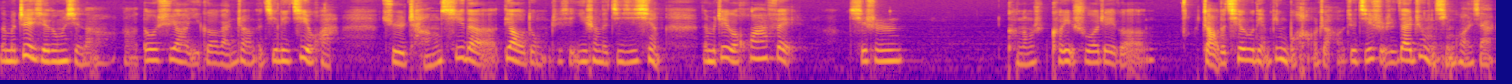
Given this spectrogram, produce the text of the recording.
那么这些东西呢，啊，都需要一个完整的激励计划，去长期的调动这些医生的积极性。那么这个花费，其实可能可以说这个找的切入点并不好找。就即使是在这种情况下，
